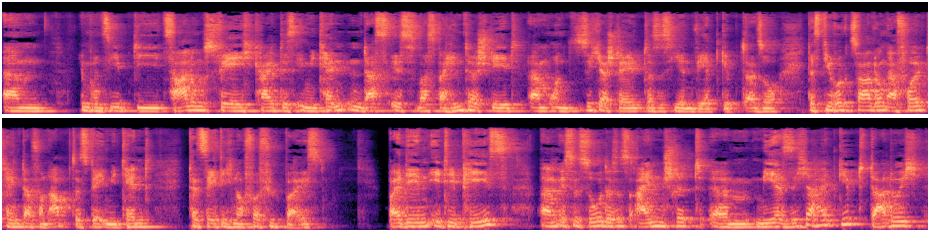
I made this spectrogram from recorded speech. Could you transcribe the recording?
ähm, im Prinzip die Zahlungsfähigkeit des Emittenten das ist, was dahinter steht ähm, und sicherstellt, dass es hier einen Wert gibt. Also, dass die Rückzahlung erfolgt, hängt davon ab, dass der Emittent tatsächlich noch verfügbar ist. Bei den ETPs ähm, ist es so, dass es einen Schritt ähm, mehr Sicherheit gibt, dadurch,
